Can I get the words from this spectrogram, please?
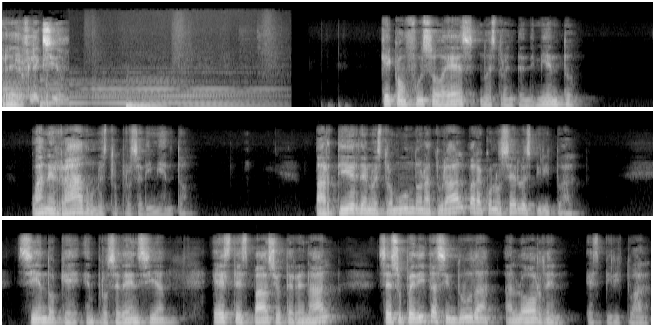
Reflexión. Qué confuso es nuestro entendimiento, cuán errado nuestro procedimiento. Partir de nuestro mundo natural para conocer lo espiritual, siendo que en procedencia este espacio terrenal se supedita sin duda al orden espiritual.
